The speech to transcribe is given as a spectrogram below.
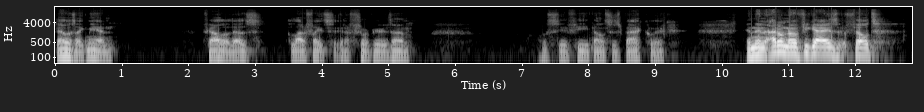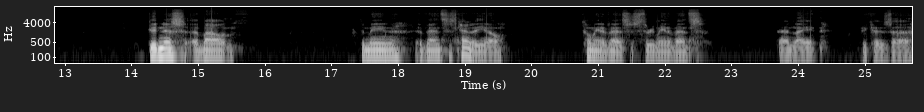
That was like, man, Fallow, that was a lot of fights in a short period of time. We'll see if he bounces back quick. And then I don't know if you guys felt goodness about the main events. It's kind of, you know, co-main events. There's three main events that night because uh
